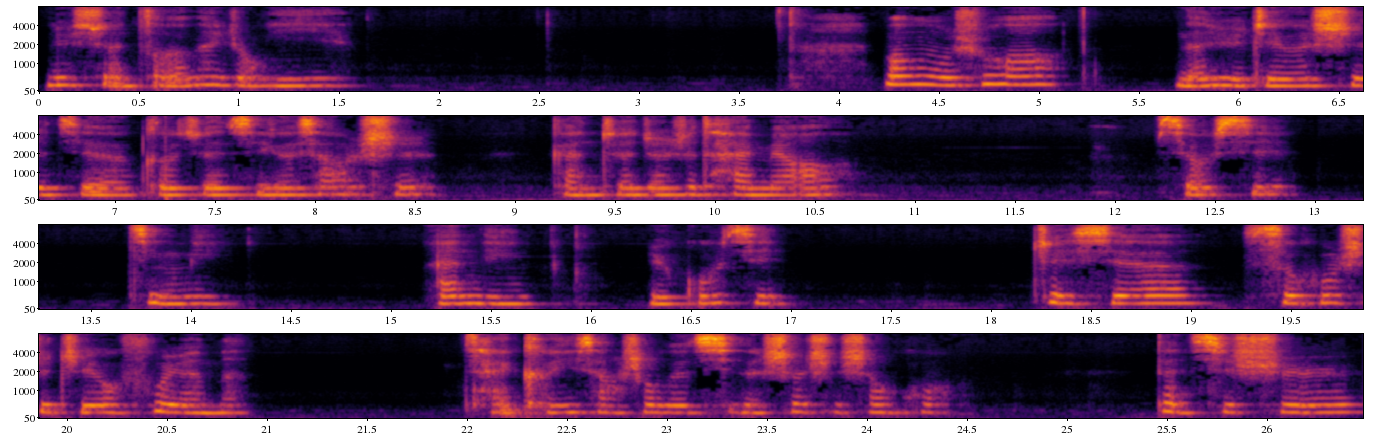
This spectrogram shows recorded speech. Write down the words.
你选择的那种意义。”猫木说：“能与这个世界隔绝几个小时，感觉真是太妙了。休息、静谧、安宁与孤寂，这些似乎是只有富人们才可以享受得起的奢侈生活，但其实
